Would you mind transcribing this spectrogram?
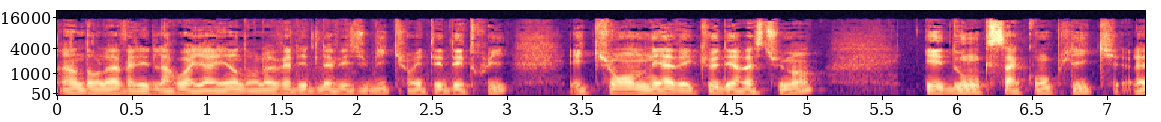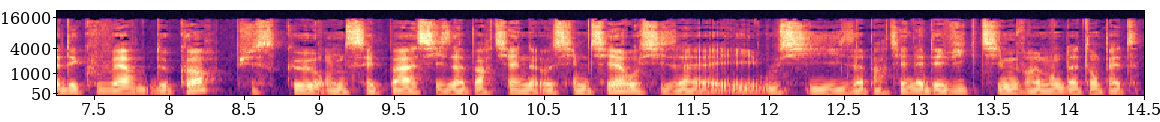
un dans la vallée de la Roya et un dans la vallée de la Vésubie, qui ont été détruits et qui ont emmené avec eux des restes humains. Et donc ça complique la découverte de corps puisque on ne sait pas s'ils appartiennent au cimetière ou s'ils appartiennent à des victimes vraiment de la tempête.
